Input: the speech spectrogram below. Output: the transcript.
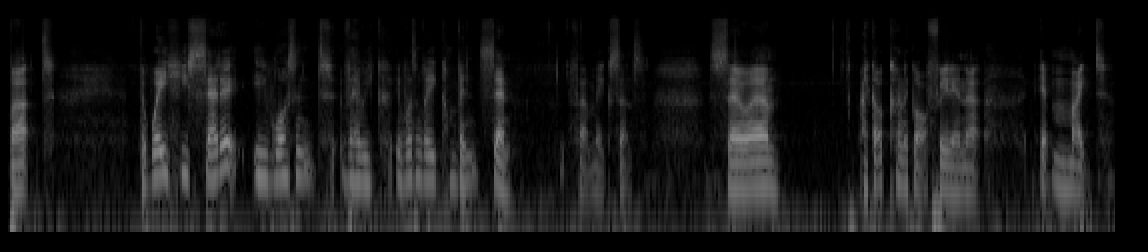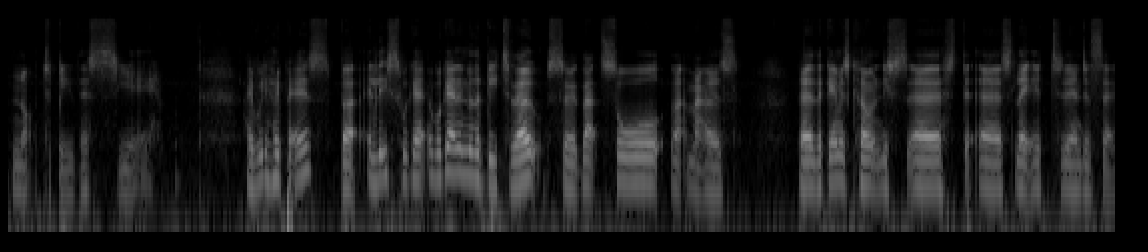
but the way he said it, he wasn't very it wasn't very convincing, if that makes sense. So um, I got kind of got a feeling that it might not be this year. I really hope it is, but at least we're get we're getting another beta though, so that's all that matters. The the game is currently uh, uh, slated to the end of the set.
